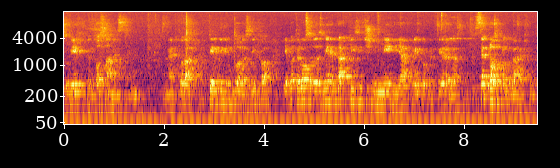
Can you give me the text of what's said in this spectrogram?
subjekta do same scene. Ne, tako da tem vidim to razliko. Je pa telo seveda zmeraj ta fizični medij, ja, preko katerega se pravzaprav dogaja tudi.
